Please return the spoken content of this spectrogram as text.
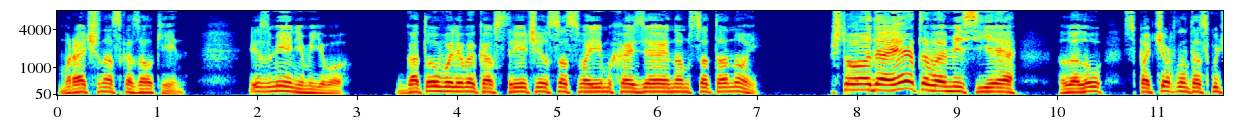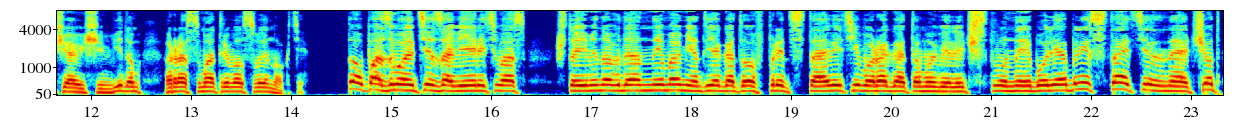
— мрачно сказал Кейн. «Изменим его. Готовы ли вы ко встрече со своим хозяином сатаной?» «Что до этого, месье?» Лалу с подчеркнуто скучающим видом рассматривал свои ногти. «То позвольте заверить вас, что именно в данный момент я готов представить его рогатому величеству наиболее блистательный отчет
